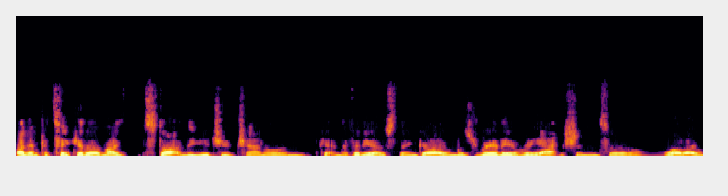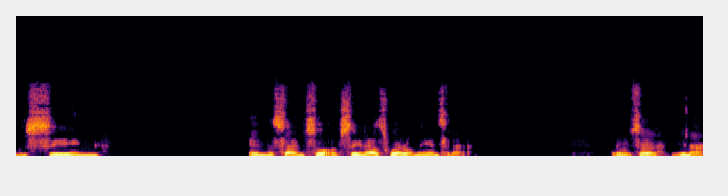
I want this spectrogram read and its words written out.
and in particular, my starting the YouTube channel and getting the videos thing going was really a reaction to what I was seeing in the same sort of scene elsewhere on the internet. There was a, you know,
